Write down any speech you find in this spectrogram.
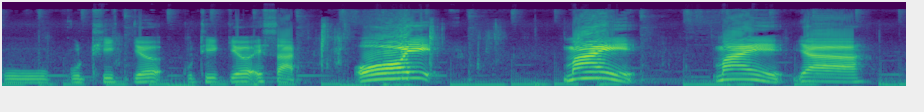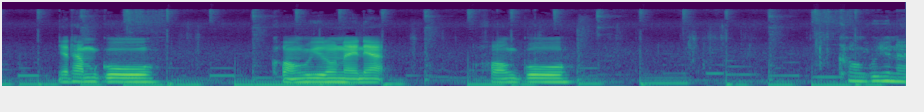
กู กูทิกเยอะ กูทิกเยอะไอสัตว์ โอ้ย ไม่ ไม่ อย่า อย่าทำกู ของกูอยู่ตรงไหนเนี่ย ของกู ของกูอยู่ไหน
